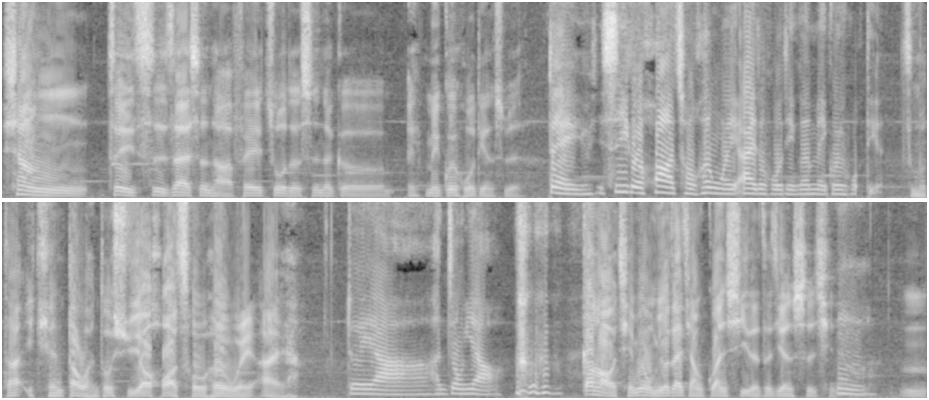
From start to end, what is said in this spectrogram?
像这一次在圣塔菲做的是那个，哎，玫瑰火点是不是？对，是一个化仇恨为爱的火点跟玫瑰火点。怎么大家一天到晚都需要化仇恨为爱啊？对呀，很重要。刚好前面我们又在讲关系的这件事情。嗯嗯，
